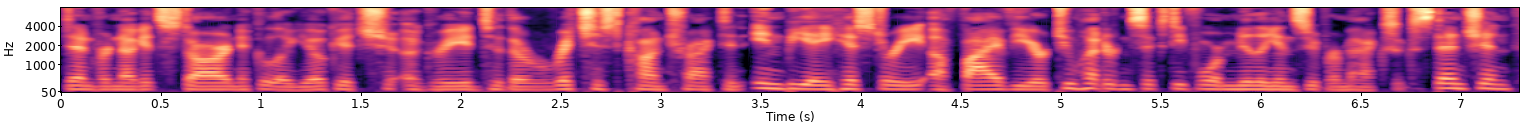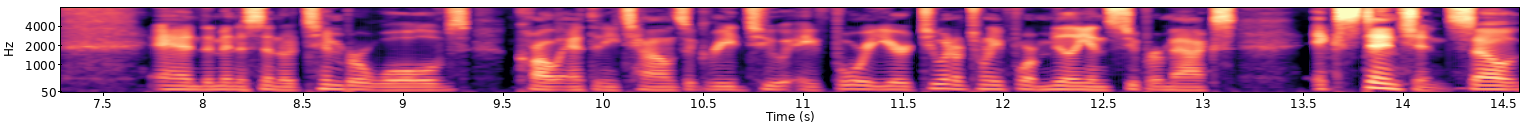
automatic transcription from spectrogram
Denver Nuggets star Nikola Jokic agreed to the richest contract in NBA history, a five-year, 264 million supermax extension, and the Minnesota Timberwolves Karl Anthony Towns agreed to a four-year, 224 million supermax extension. So,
